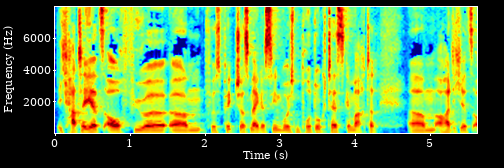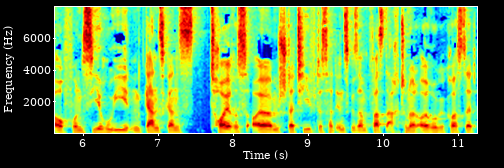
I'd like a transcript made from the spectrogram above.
Ich hatte jetzt auch für ähm, fürs Pictures Magazine, wo ich einen Produkttest gemacht habe, ähm, hatte ich jetzt auch von Sirui ein ganz, ganz teures ähm, Stativ. Das hat insgesamt fast 800 Euro gekostet.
